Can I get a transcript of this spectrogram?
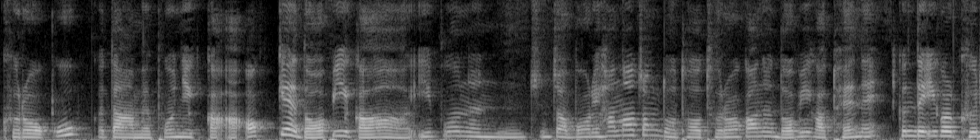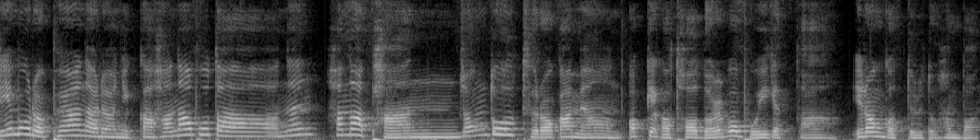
그러고 그 다음에 보니까 아 어깨 너비가 이분은 진짜 머리 하나 정도 더 들어가는 너비가 되네. 근데 이걸 그림으로 표현하려니까 하나보다는 하나 반 정도 들어가면 어깨가 더 넓어 보이겠다. 이런 것들도 한번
